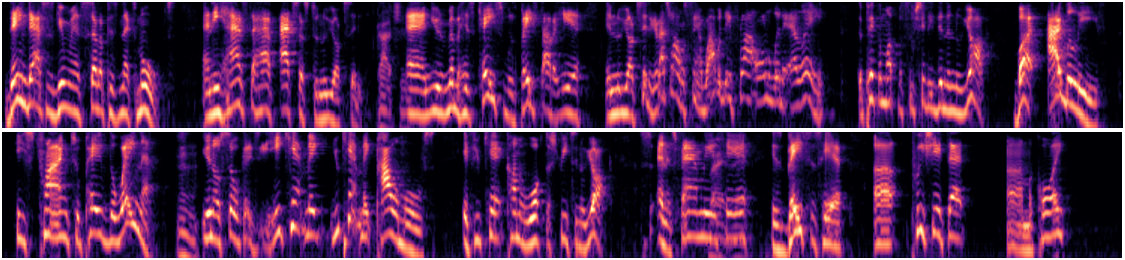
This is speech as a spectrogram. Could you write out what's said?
Dame Dash is getting ready to set up his next moves. And he has to have access to New York City. Got you. And you remember his case was based out of here in New York City. And that's why I was saying, why would they fly all the way to LA to pick him up for some shit he did in New York? But I believe he's trying to pave the way now. You know, so he can't make you can't make power moves if you can't come and walk the streets of New York. S and his family is here, right. his base is here. Uh, appreciate that, uh, McCoy.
